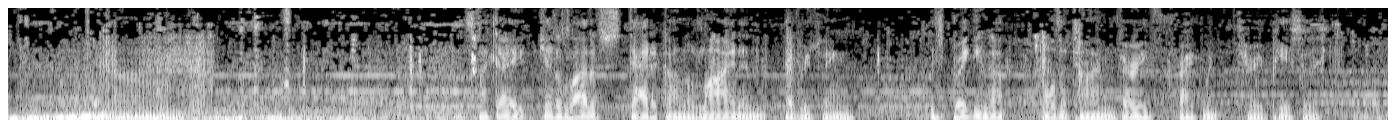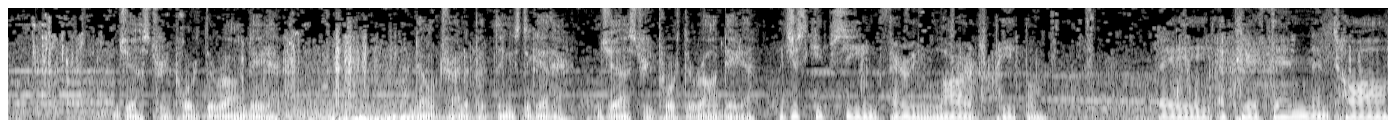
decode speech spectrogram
It's like I get a lot of static on the line and everything. It's breaking up all the time, very fragmentary pieces. Just report the raw data. Don't try to put things together. Just report the raw data. I just keep seeing very large people. They appear thin and tall,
